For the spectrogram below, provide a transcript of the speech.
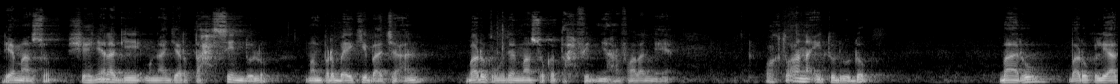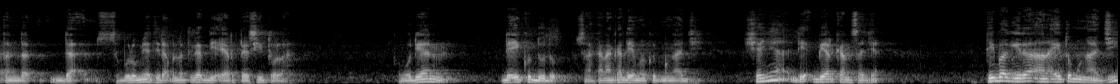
Dia masuk, syekhnya lagi mengajar tahsin dulu memperbaiki bacaan, baru kemudian masuk ke tahfidnya, hafalannya ya. Waktu anak itu duduk, baru baru kelihatan da, da, sebelumnya tidak pernah terlihat di RT situ lah. Kemudian dia ikut duduk, seakan-akan dia mau ikut mengaji. Syekhnya dia biarkan saja. Tiba gira anak itu mengaji,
